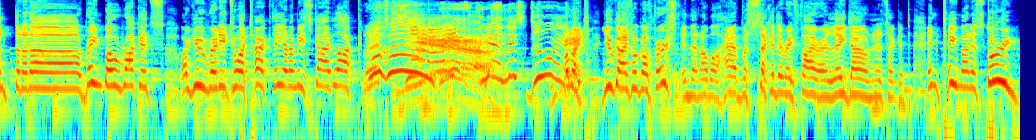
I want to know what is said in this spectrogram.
Dun da da da! Rainbow rockets! Are you ready to attack the enemy skyblock? Let's Yeah. Yeah, let's do it. All right, you guys will go first, and then I will have a secondary fire lay down in a second. And T minus three,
